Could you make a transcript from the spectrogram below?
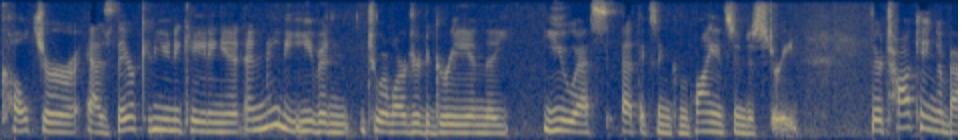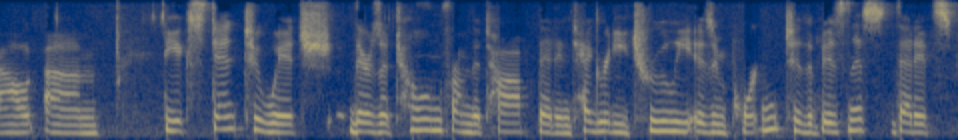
culture as they're communicating it, and maybe even to a larger degree in the U.S. ethics and compliance industry. They're talking about um, the extent to which there's a tone from the top that integrity truly is important to the business, that it's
